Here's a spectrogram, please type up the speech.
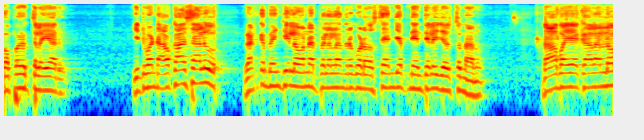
గొప్ప వ్యక్తులు అయ్యారు ఇటువంటి అవకాశాలు వెనక బెంచీలో ఉన్న పిల్లలందరూ కూడా వస్తాయని చెప్పి నేను తెలియజేస్తున్నాను. రాబోయే కాలంలో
